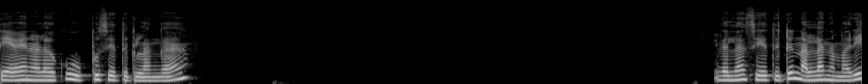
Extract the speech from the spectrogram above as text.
தேவையான அளவுக்கு உப்பு சேர்த்துக்கலாங்க. இதெல்லாம் சேர்த்துட்டு நல்லா இந்த மாதிரி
